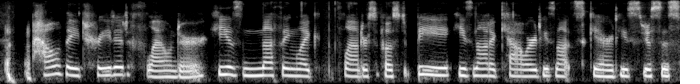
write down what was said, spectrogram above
how they treated Flounder. He is nothing like Flounder's supposed to be. He's not a coward. He's not scared. He's just this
